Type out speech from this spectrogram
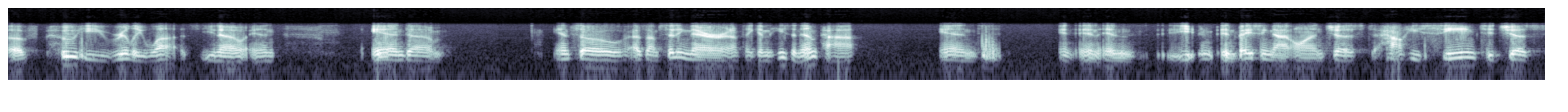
of who he really was, you know, and and um, and so as I'm sitting there and I'm thinking he's an empath, and and and and, and basing that on just how he seemed to just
